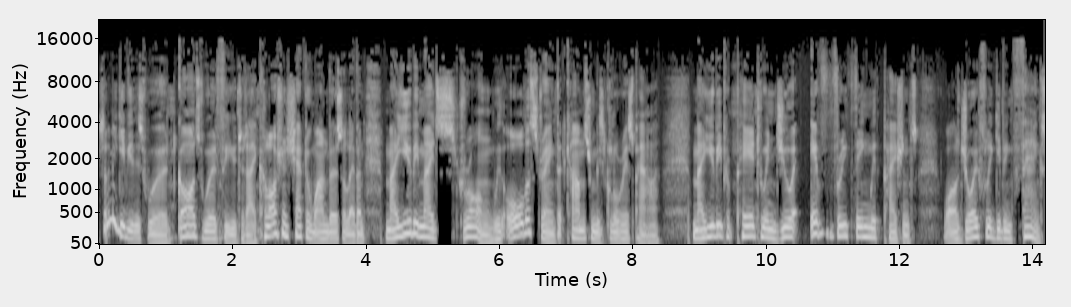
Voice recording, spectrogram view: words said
So let me give you this word, God's word for you today. Colossians chapter 1 verse 11. May you be made strong with all the strength that comes from his glorious power. May you be prepared to endure everything with patience while joyfully giving thanks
